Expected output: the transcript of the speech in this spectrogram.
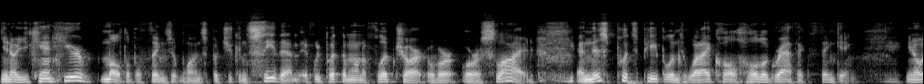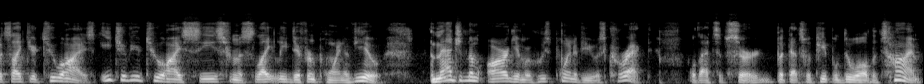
You know, you can't hear multiple things at once, but you can see them if we put them on a flip chart or, or a slide. And this puts people into what I call holographic thinking. You know, it's like your two eyes. Each of your two eyes sees from a slightly different point of view. Imagine them arguing over whose point of view is correct. Well, that's absurd, but that's what people do all the time.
